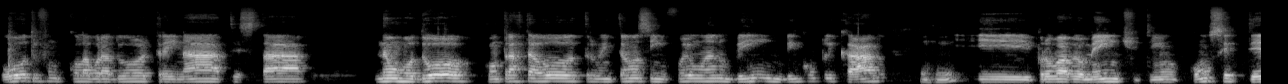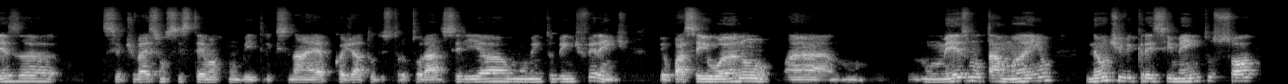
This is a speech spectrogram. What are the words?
outro colaborador treinar, testar, não rodou, contrata outro. Então, assim, foi um ano bem, bem complicado. Uhum. E provavelmente, tenho com certeza, se eu tivesse um sistema com Bitrix na época já tudo estruturado, seria um momento bem diferente. Eu passei o ano ah, no mesmo tamanho, não tive crescimento, só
